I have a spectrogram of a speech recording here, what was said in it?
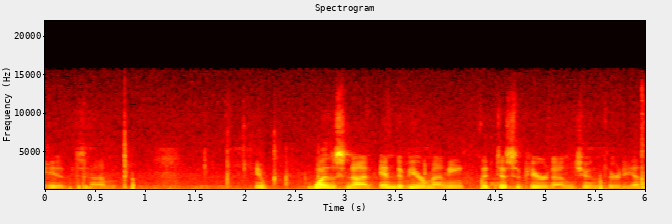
it, um, it was not end-of-year money that disappeared on June 30th.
